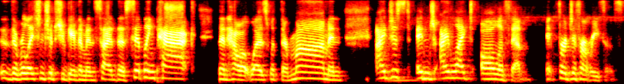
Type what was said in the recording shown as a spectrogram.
the relationships you gave them inside the sibling pack, then how it was with their mom. And I just, and I liked all of them for different reasons.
